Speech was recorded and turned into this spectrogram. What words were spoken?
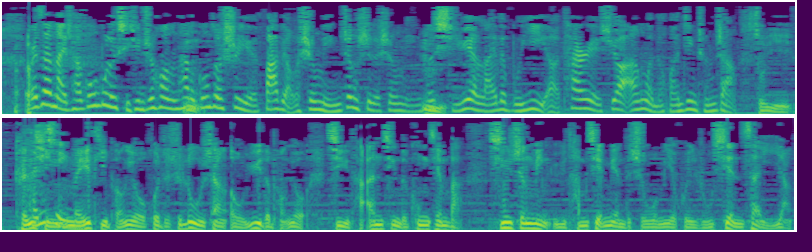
而在奶茶公布了喜讯之后呢，她的工作室也发表了声明，正式的声明说嗯喜悦来的不易啊，胎儿也需要安稳的环境成长。所以恳请媒体朋友或者是路上偶遇的朋友，给予他安静的空间吧。新生命与他们见面的时候，我们也会如现在一样，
